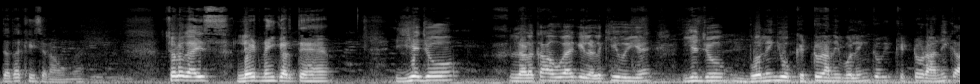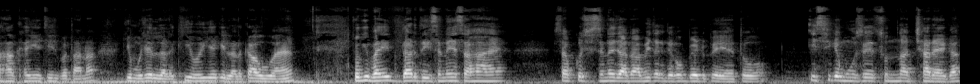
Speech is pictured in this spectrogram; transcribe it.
ज़्यादा खींच रहा हूँ मैं। चलो गाइस लेट नहीं करते हैं। ये जो लड़का हुआ है कि लड़की हुई है, ये जो बोलेंगे वो किट्टू रानी बोलेंगे, क्योंकि किट्टू रानी का हक है ये चीज़ बताना कि मुझे लड़की हुई है कि लड़का हुआ है। क्योंकि भाई दर्द इसने सहा है, सब कुछ इसने ज़्यादा अभी तक देखो बेड पे है तो इसी के मुँह से सुनना अच्छा रहेगा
